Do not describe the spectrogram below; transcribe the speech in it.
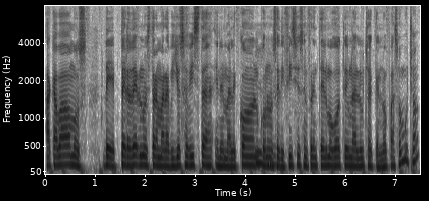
Acabábamos de perder nuestra maravillosa vista en el malecón con unos edificios enfrente del Mogote, una lucha que no pasó mucho.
